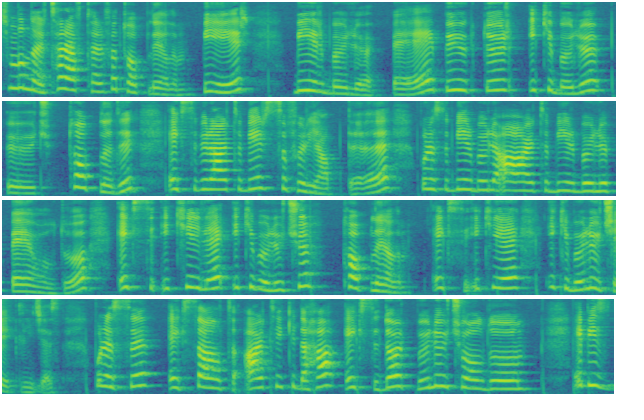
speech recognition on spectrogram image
Şimdi bunları taraf tarafa toplayalım. 1, 1 bölü B büyüktür 2 bölü 3 topladık. Eksi 1 artı 1 0 yaptı. Burası 1 bölü A artı 1 bölü B oldu. Eksi 2 ile 2 bölü 3'ü toplayalım. Eksi 2'ye 2 bölü 3 ekleyeceğiz. Burası eksi 6 artı 2 daha eksi 4 bölü 3 oldu. E biz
